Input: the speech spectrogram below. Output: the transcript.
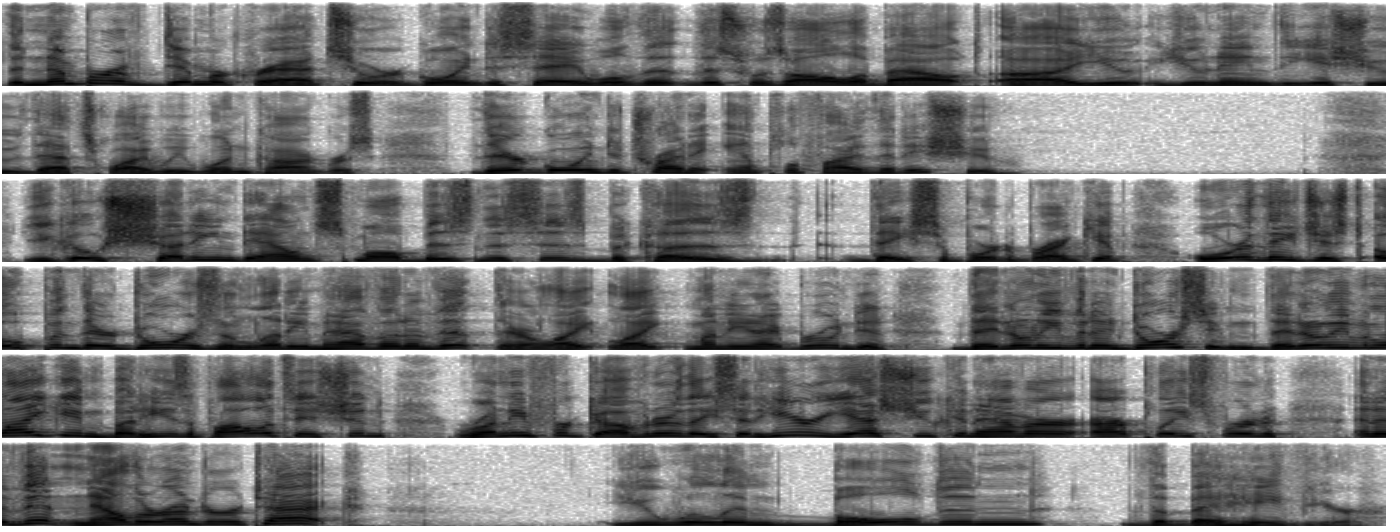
The number of Democrats who are going to say, "Well, th- this was all about uh, you. You named the issue. That's why we won Congress." They're going to try to amplify that issue. You go shutting down small businesses because they supported Brian Kemp, or they just open their doors and let him have an event there, like like Monday Night Brewing did. They don't even endorse him. They don't even like him, but he's a politician running for governor. They said, "Here, yes, you can have our, our place for an, an event." Now they're under attack. You will embolden the behavior.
